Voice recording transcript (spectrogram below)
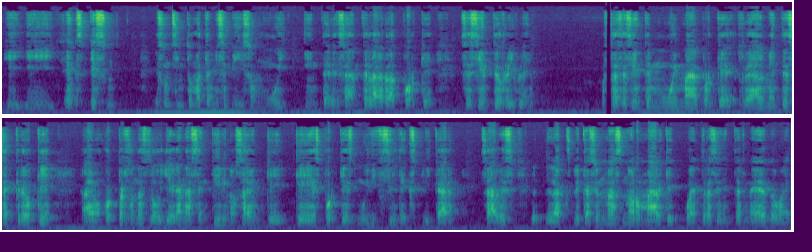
y, es, es, un, es un síntoma que a mí se me hizo muy interesante, la verdad, porque se siente horrible. O sea, se siente muy mal porque realmente o creo que a lo mejor personas lo llegan a sentir y no saben qué, qué es porque es muy difícil de explicar, ¿sabes? La explicación más normal que encuentras en internet o en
